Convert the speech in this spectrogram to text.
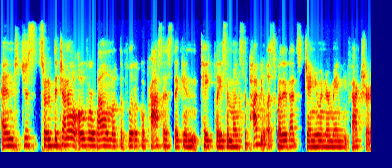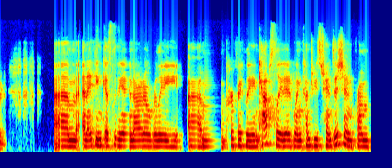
and just sort of the general overwhelm of the political process that can take place amongst the populace, whether that's genuine or manufactured. Um, and I think, as Leonardo really um, perfectly encapsulated, when countries transition from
